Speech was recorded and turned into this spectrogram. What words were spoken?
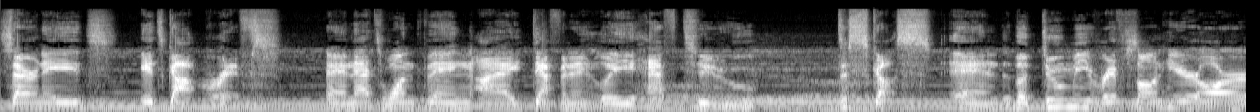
serenades, it's got riffs. And that's one thing I definitely have to discuss. And the doomy riffs on here are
